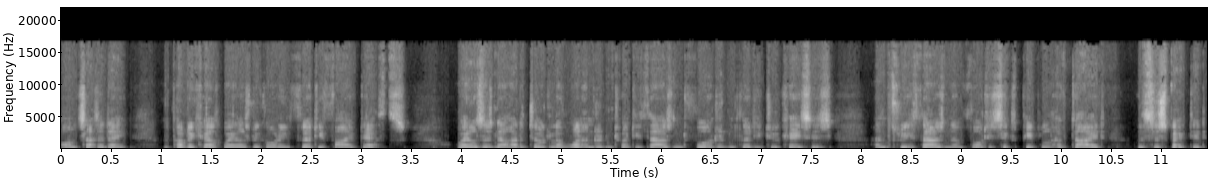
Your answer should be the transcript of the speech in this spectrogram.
on Saturday, with Public Health Wales recording 35 deaths. Wales has now had a total of 120,432 cases and 3,046 people have died with suspected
